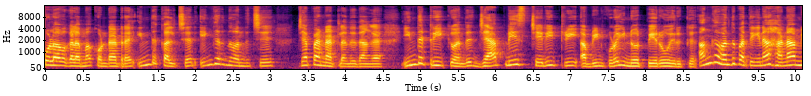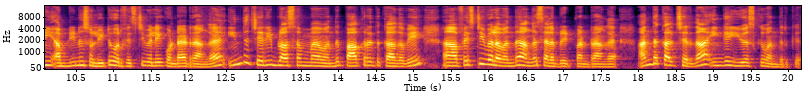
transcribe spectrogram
கோலாகலமாக கொண்டாடுற இந்த கல்ச்சர் எங்கேருந்து வந்துச்சு? ஜப்பான் நாட்டிலேருந்து தாங்க. இந்த ட்ரீக்கு வந்து ஜாப்பனீஸ் செரி ட்ரீ அப்படின்னு கூட இன்னொரு பேரும் இருக்குது அங்கே வந்து பார்த்தீங்கன்னா ஹனாமி அப்படின்னு சொல்லிட்டு ஒரு ஃபெஸ்டிவலே கொண்டாடுறாங்க. இந்த செரி பிளாசம்மை வந்து பார்க்குறதுக்காகவே ஃபெஸ்டிவலை uh, வந்து அங்கே செலிப்ரேட் பண்ணுறாங்க அந்த கல்ச்சர் தான் இங்கே யூஎஸ்க்கு வந்திருக்கு.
